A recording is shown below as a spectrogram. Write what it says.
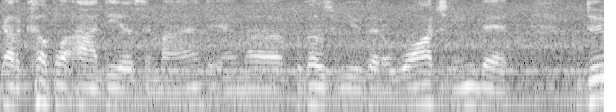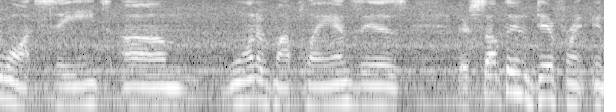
got a couple of ideas in mind, and uh, for those of you that are watching that do want seeds, um, one of my plans is there's something different in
